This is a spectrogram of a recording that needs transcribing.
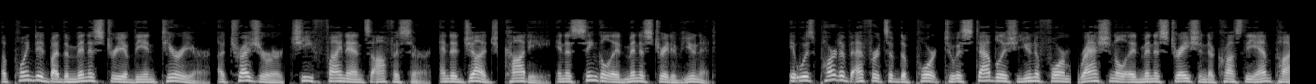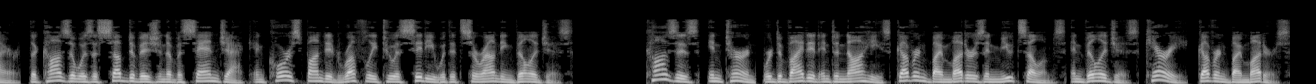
appointed by the Ministry of the Interior, a treasurer chief finance officer, and a judge in a single administrative unit. It was part of efforts of the Porte to establish uniform, rational administration across the empire. The Qaza was a subdivision of a sanjak and corresponded roughly to a city with its surrounding villages. Qazas, in turn, were divided into nahis governed by mutters and mutselams and villages kari, governed by mutters.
